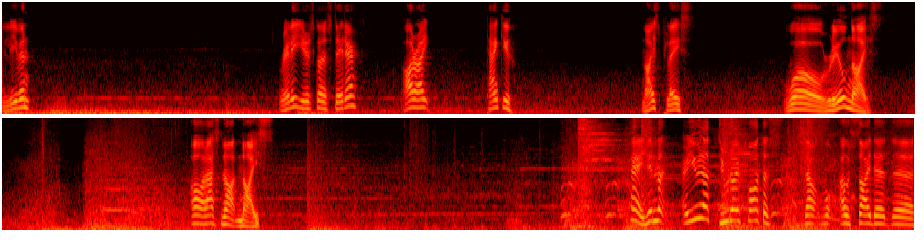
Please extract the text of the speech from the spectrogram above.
You leaving? Really? You're just gonna stay there? Alright. Thank you. Nice place. Whoa, real nice. Oh, that's not nice. Hey, didn't I, are you that dude I fought that's that outside the the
